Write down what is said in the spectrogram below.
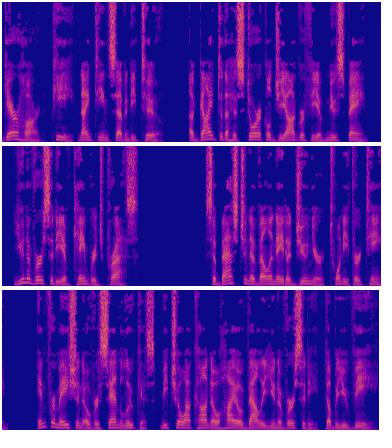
Gerhard, P. 1972. A Guide to the Historical Geography of New Spain. University of Cambridge Press. Sebastian Avellaneda Jr. 2013. Information over San Lucas, Michoacán Ohio Valley University, W.V.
